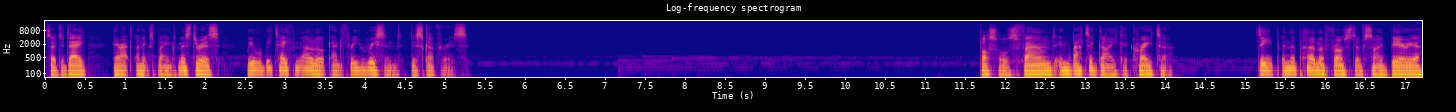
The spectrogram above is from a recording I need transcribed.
So today, here at Unexplained Mysteries, we will be taking a look at three recent discoveries. Fossils found in Batagaika crater. Deep in the permafrost of Siberia,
